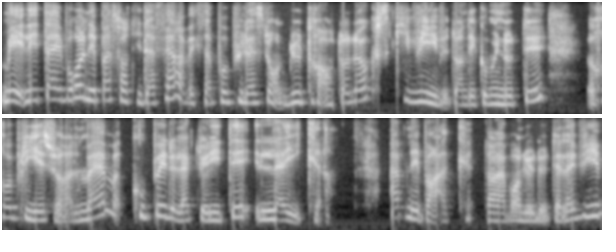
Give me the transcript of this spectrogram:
Mais l'État hébreu n'est pas sorti d'affaire avec sa population d'ultra-orthodoxes qui vivent dans des communautés repliées sur elles-mêmes, coupées de l'actualité laïque. Abnebrak, dans la banlieue de Tel Aviv,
